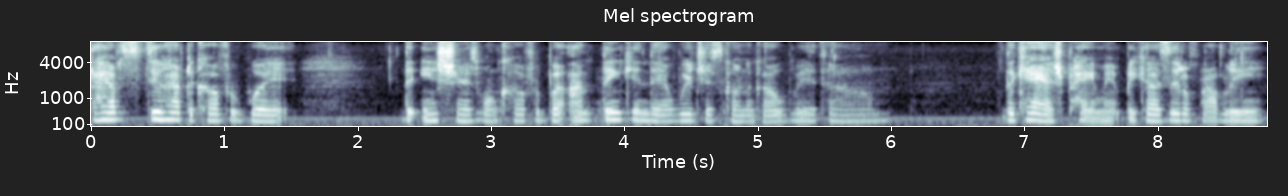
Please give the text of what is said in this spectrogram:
I have still have to cover what the insurance won't cover. But I'm thinking that we're just to go with um, the cash payment because it'll probably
